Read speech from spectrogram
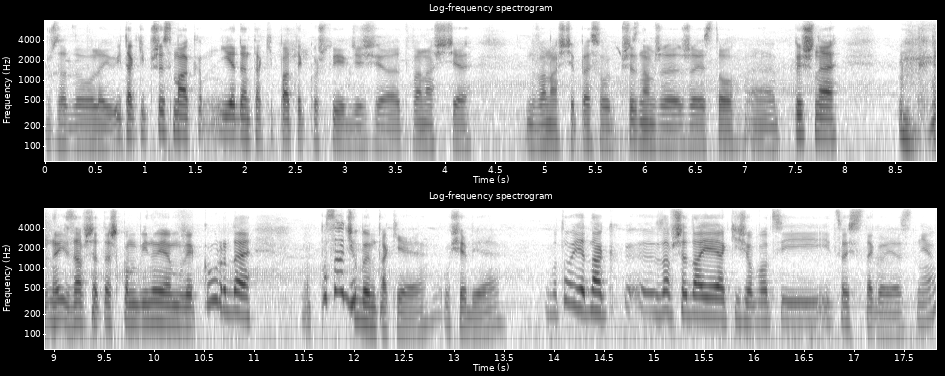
wrzuca do oleju. I taki przysmak, jeden taki patyk kosztuje gdzieś e, 12, 12 peso. Przyznam, że, że jest to e, pyszne. No i zawsze też kombinuję, mówię, kurde, no posadziłbym takie u siebie, bo to jednak e, zawsze daje jakiś owoc i, i coś z tego jest, nie?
